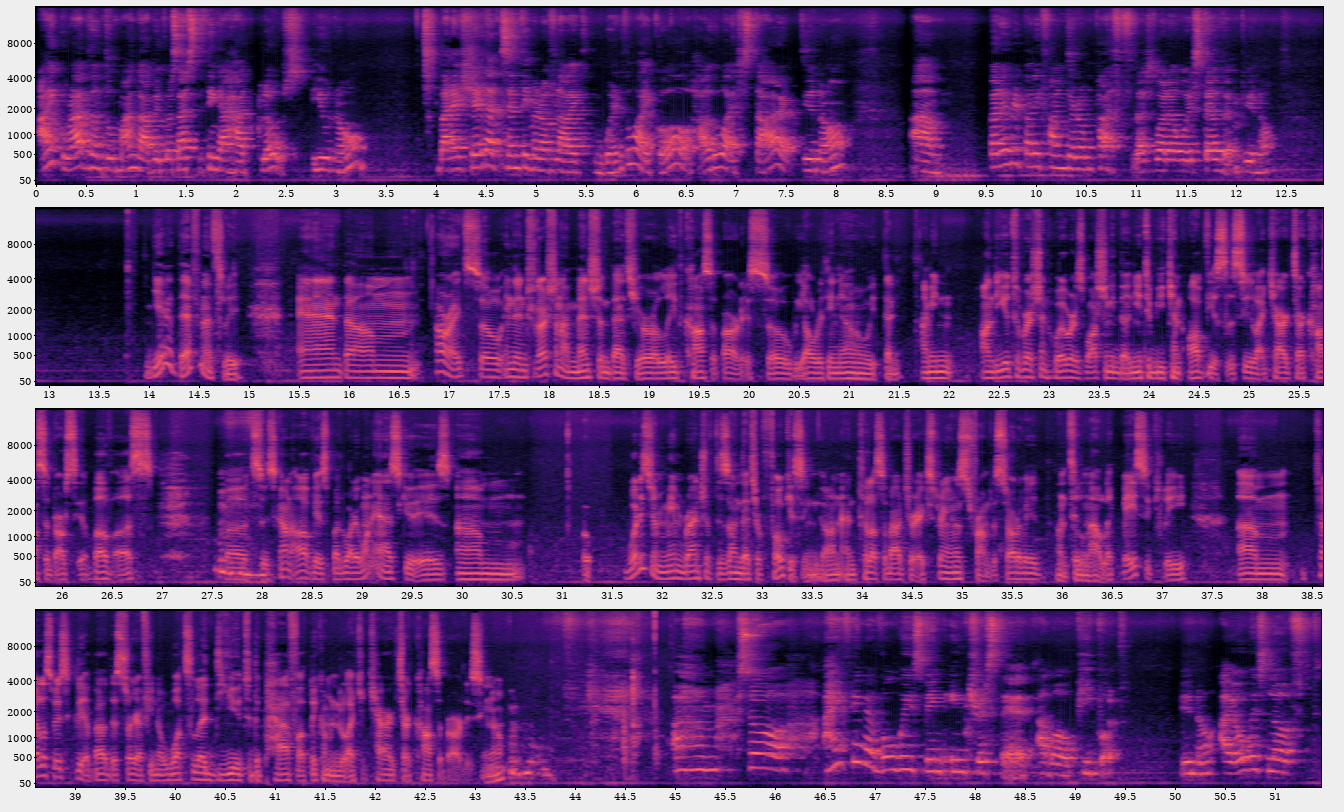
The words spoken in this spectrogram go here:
I grabbed onto manga because that's the thing I had close, you know. But I share that sentiment of like, where do I go? How do I start? You know. Um, but everybody find their own path. That's what I always tell them, you know. Yeah, definitely. And um, all right, so in the introduction, I mentioned that you're a lead concept artist. So we already know that. I mean, on the YouTube version, whoever is watching the YouTube, you can obviously see like character concept arts above us, but mm-hmm. so it's kind of obvious. But what I want to ask you is, um, what is your main branch of design that you're focusing on, and tell us about your experience from the start of it until now. Like basically, um, tell us basically about the story of you know what's led you to the path of becoming like a character concept artist. You know. Mm-hmm. Um, so I think I've always been interested about people. You know, I always loved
